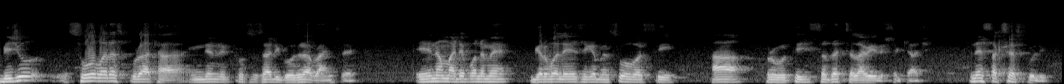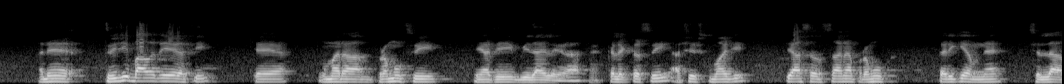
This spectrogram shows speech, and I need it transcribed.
બીજું, સો વર્ષ પૂરા થયા Indian Red Cross society Godhra બ્રાન્ચે એના માટે પણ અમે ગર્વ લઈએ છીએ કે અમે સો વર્ષથી આ પ્રવૃત્તિ સતત ચલાવી શક્યા છે અને સક્સેસફુલી અને ત્રીજી બાબત એ હતી કે અમારા પ્રમુખશ્રી ત્યાંથી વિદાય લઈ રહ્યા હતા કલેક્ટરશ્રી આશીષ કુમારજી, જે આ સંસ્થાના પ્રમુખ તરીકે અમને છેલ્લા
